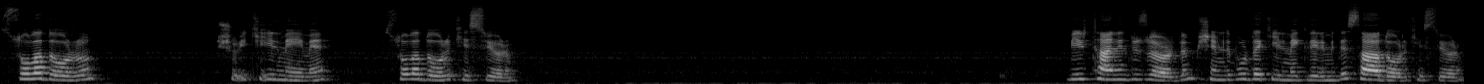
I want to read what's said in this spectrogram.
Sola doğru şu iki ilmeğimi sola doğru kesiyorum. Bir tane düz ördüm. Şimdi buradaki ilmeklerimi de sağa doğru kesiyorum.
